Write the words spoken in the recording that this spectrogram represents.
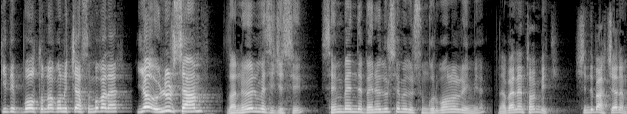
Gidip Walter'la konuşacaksın bu kadar. Ya ölürsem? Lan ne ölmesicesi? Sen ben de ben ölürsem ölürsün kurban olayım ya. Ne ben lan tombik? Şimdi bak canım.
